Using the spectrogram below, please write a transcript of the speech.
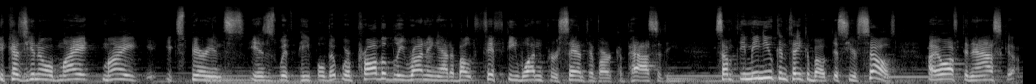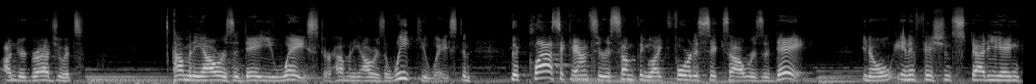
Because, you know, my, my experience is with people that we're probably running at about 51% of our capacity. Something, I mean, you can think about this yourselves. I often ask undergraduates how many hours a day you waste or how many hours a week you waste. And the classic answer is something like four to six hours a day. You know, inefficient studying,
